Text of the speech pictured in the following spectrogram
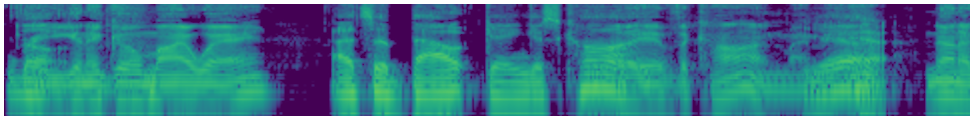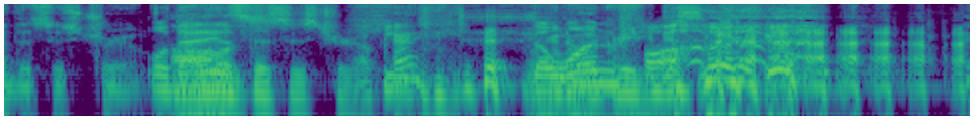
The, are you going to go my way? That's about Genghis Khan. The way of the Khan, my yeah. man. None of this is true. Well, that All is, of this is true. Okay. the one fault. I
